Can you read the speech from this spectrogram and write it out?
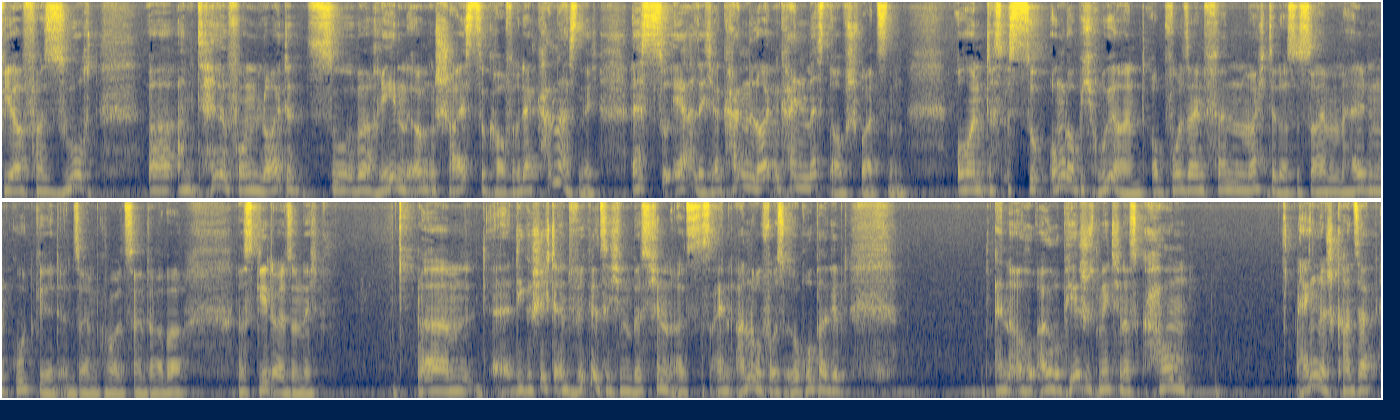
wie er versucht, äh, am Telefon Leute zu überreden, irgendeinen Scheiß zu kaufen. Und er kann das nicht. Er ist zu ehrlich. Er kann Leuten keinen Mist aufschwatzen. Und das ist so unglaublich rührend, obwohl sein Fan möchte, dass es seinem Helden gut geht in seinem Callcenter. Aber das geht also nicht. Ähm, die Geschichte entwickelt sich ein bisschen, als es einen Anruf aus Europa gibt. Ein europäisches Mädchen, das kaum Englisch kann, sagt,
